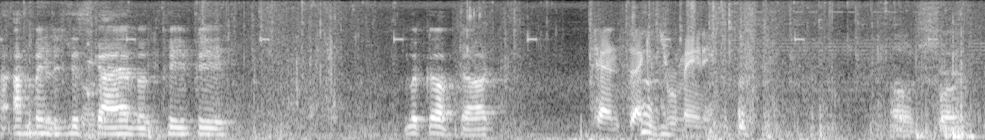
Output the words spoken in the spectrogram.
I I made this guy have a PP. Look up, Doc. Ten seconds remaining. Oh shit.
